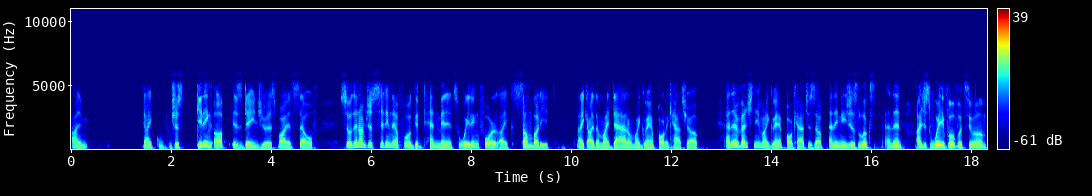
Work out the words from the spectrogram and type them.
I'm like just getting up is dangerous by itself. So then I'm just sitting there for a good 10 minutes waiting for like somebody like either my dad or my grandpa to catch up. And then eventually my grandpa catches up and then he just looks and then I just wave over to him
